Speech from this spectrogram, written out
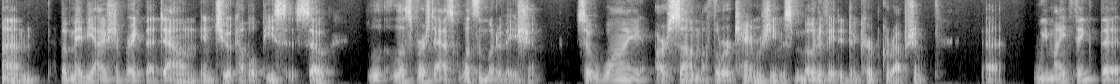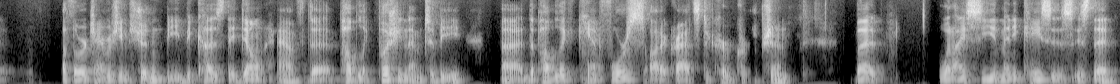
Um, but maybe I should break that down into a couple pieces. So l- let's first ask what's the motivation? So, why are some authoritarian regimes motivated to curb corruption? Uh, we might think that authoritarian regimes shouldn't be because they don't have the public pushing them to be. Uh, the public can't force autocrats to curb corruption. But what I see in many cases is that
